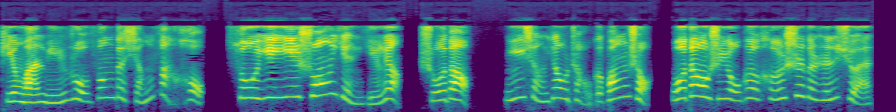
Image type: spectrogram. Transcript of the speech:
听完林若风的想法后，苏依依双眼一亮，说道：“你想要找个帮手，我倒是有个合适的人选。”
